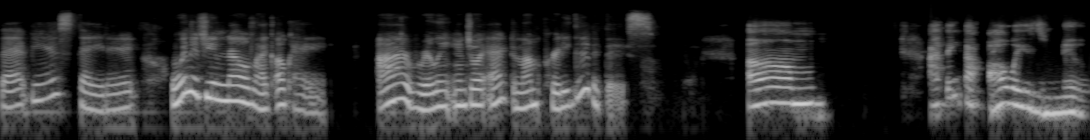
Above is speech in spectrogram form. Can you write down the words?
that being stated, when did you know, like, okay, I really enjoy acting. I'm pretty good at this. Um, I think I always knew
